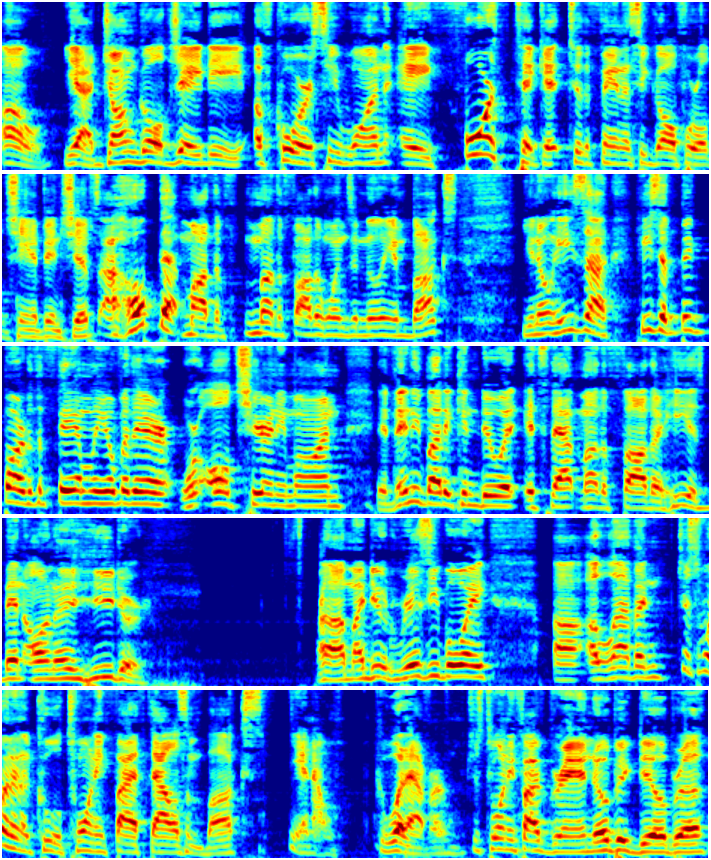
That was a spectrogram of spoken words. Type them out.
Oh, yeah, John Galt JD. Of course, he won a fourth ticket to the Fantasy Golf World Championships. I hope that mother mother father wins a million bucks. You know, he's a he's a big part of the family over there. We're all cheering him on. If anybody can do it, it's that mother father. He has been on a heater. Uh, my dude Rizzy Boy, uh, 11, just winning a cool 25,000 bucks. You know, whatever. Just 25 grand, no big deal, bro.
